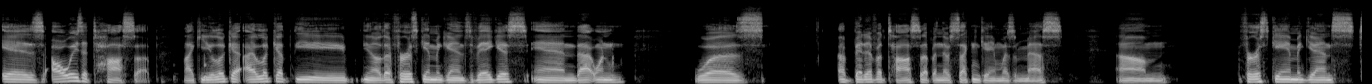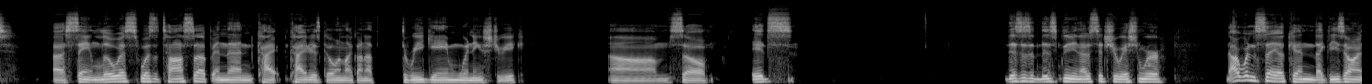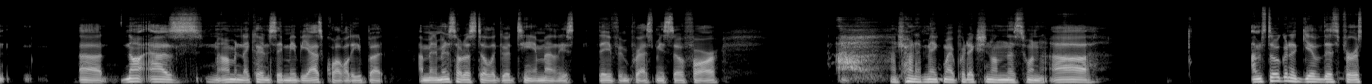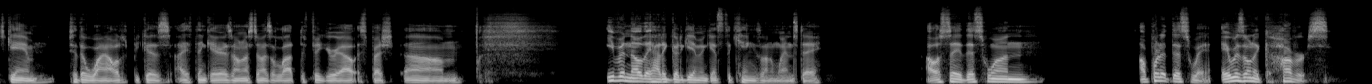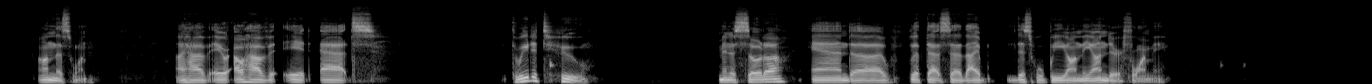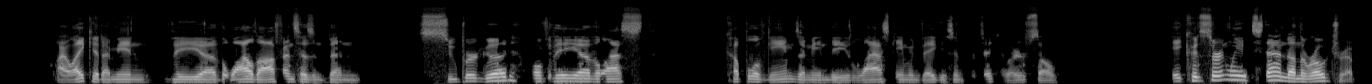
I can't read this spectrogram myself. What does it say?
is always a toss up. Like you look at, I look at the, you know, their first game against Vegas, and that one was a bit of a toss up, and their second game was a mess. Um, first game against uh, St. Louis was a toss up, and then Ky- Coyotes going like on a three game winning streak. Um, so it's this is this is gonna be another situation where I wouldn't say okay, like these aren't uh, not as I mean I couldn't say maybe as quality, but I mean Minnesota's still a good team. At least they've impressed me so far. I'm trying to make my prediction on this one. Uh, I'm still going to give this first game to the Wild because I think Arizona still has a lot to figure out, especially um, even though they had a good game against the Kings on Wednesday. I'll say this one. I'll put it this way: Arizona covers on this one. I have I'll have it at three to two, Minnesota. And uh, with that said, I this will be on the under for me. I like it. I mean, the uh, the Wild offense hasn't been super good over the uh, the last couple of games. I mean, the last game in Vegas in particular. So it could certainly extend on the road trip.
